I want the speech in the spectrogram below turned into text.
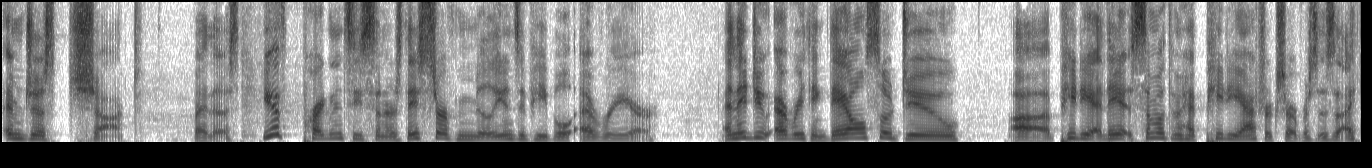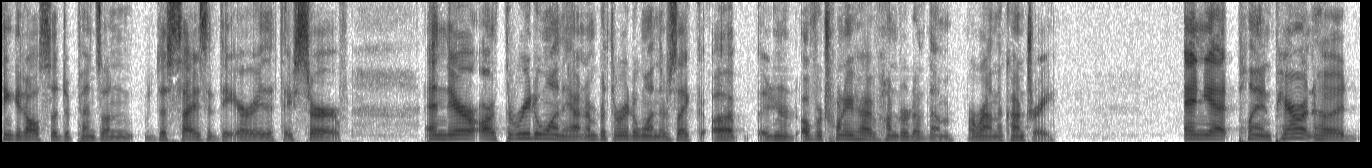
am just shocked by this. You have pregnancy centers; they serve millions of people every year and they do everything. They also do uh, pedi- they, Some of them have pediatric services. I think it also depends on the size of the area that they serve. And there are three to one. They outnumber three to one. There's like uh, over 2,500 of them around the country. And yet, Planned Parenthood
